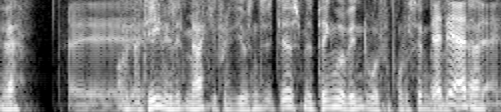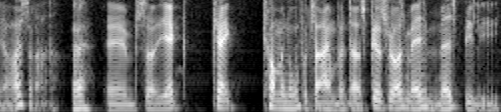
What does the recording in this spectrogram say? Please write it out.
Ja, Øh, og, og det er egentlig lidt mærkeligt, fordi det er jo sådan, det er at smide penge ud af vinduet for producenterne. ja, det er det ja. der i højeste grad. Ja. Øh, så jeg kan ikke komme med nogen forklaring, men der jo selvfølgelig også mad, madspil i,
